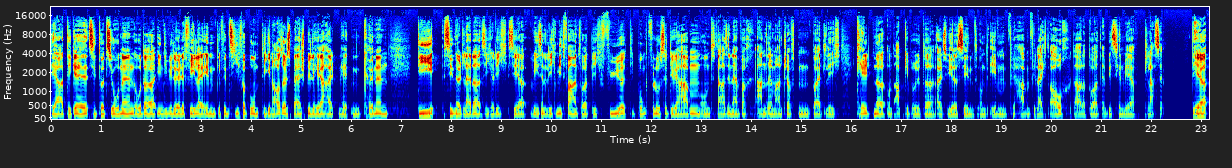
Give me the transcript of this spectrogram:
derartige Situationen oder individuelle Fehler im Defensivverbund, die genauso als Beispiele herhalten hätten können, die sind halt leider sicherlich sehr wesentlich mitverantwortlich für die Punktverluste, die wir haben. Und da sind einfach andere Mannschaften deutlich kältner und abgebrühter, als wir das sind. Und eben wir haben vielleicht auch da oder dort ein bisschen mehr Klasse. Der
